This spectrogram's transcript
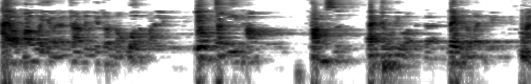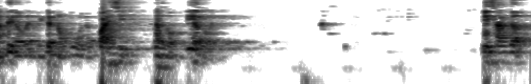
还有包括有人专门去做农户的管理，用这一套方式来处理我们的内部的问题、团队的问题跟农户的关系，那是第二个问题。第三个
